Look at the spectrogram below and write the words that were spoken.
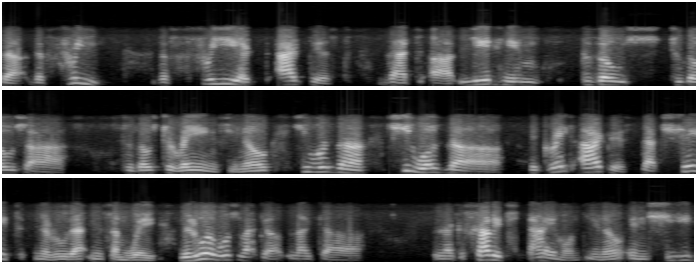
the the free, the free artist that uh, led him to those to those uh, to those terrains. You know, he was the she was the the great artist that shaped Neruda in some way. Neruda was like a like a like a savage diamond, you know, and she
